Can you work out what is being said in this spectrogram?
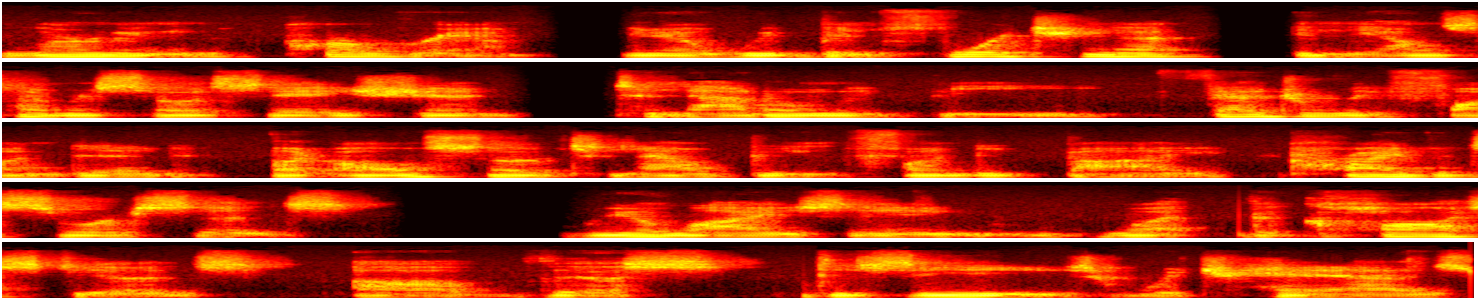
learning program. You know, we've been fortunate in the Alzheimer's Association to not only be federally funded, but also to now being funded by private sources realizing what the cost is of this disease, which has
